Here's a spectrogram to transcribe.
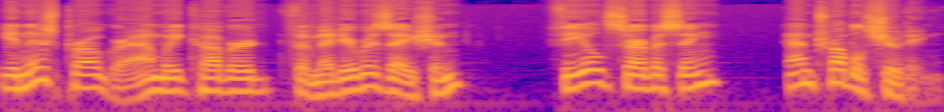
In this program we covered familiarization, field servicing, and troubleshooting.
